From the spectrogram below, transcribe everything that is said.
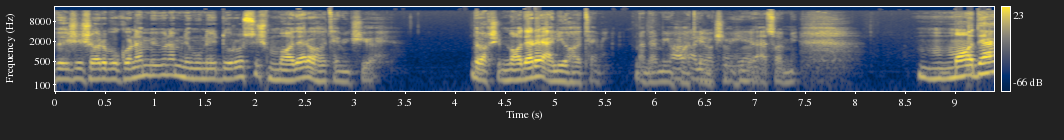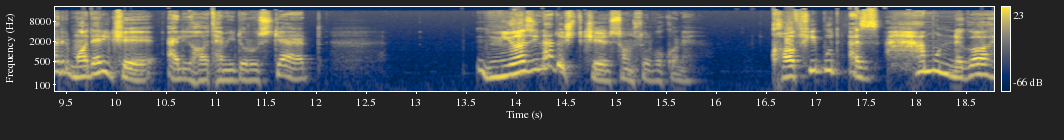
بهش اشاره بکنم می‌بینم نمونه درستش مادر حاتمی کیاه ببخشید مادر علی حاتمی. مادر می حاتمی اسامی مادر مادری که علی حاتمی درست کرد نیازی نداشت که سانسور بکنه. کافی بود از همون نگاه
